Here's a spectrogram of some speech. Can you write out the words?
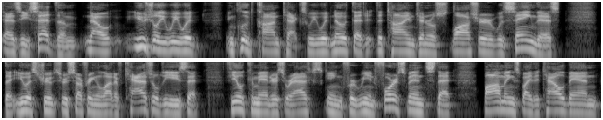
as he said them. Now, usually we would include context. We would note that at the time General Schlosser was saying this, that U.S. troops were suffering a lot of casualties, that field commanders were asking for reinforcements, that bombings by the Taliban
